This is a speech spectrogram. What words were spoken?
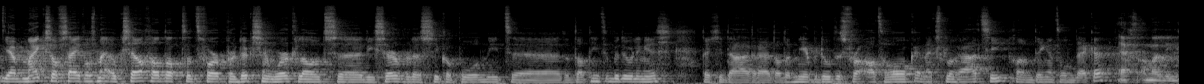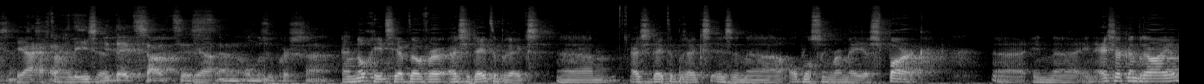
ja, Microsoft zei volgens mij ook zelf wel dat het voor production workloads, uh, die serverless SQL pool, niet, dat dat niet de bedoeling is. Dat, je daar, dat het meer bedoeld is voor ad hoc en exploratie, gewoon dingen te ontdekken. Echt analyse. Ja, echt, echt analyse. Je data scientists ja. en onderzoekers. En nog iets, je hebt over Azure Databricks. Um, Azure Databricks is een oplossing waarmee je Spark in, in Azure kunt draaien.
